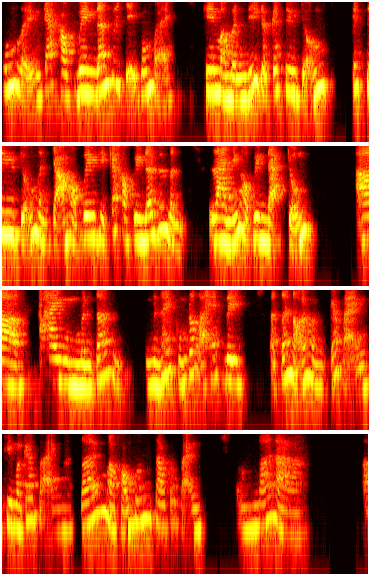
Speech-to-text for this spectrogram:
huấn luyện các học viên đến với chị cũng vậy khi mà mình biết được cái tiêu chuẩn cái tiêu chuẩn mình chọn học viên thì các học viên đến với mình là những học viên đạt chuẩn. À, ai mình tới mình thấy cũng rất là happy. Và tới nỗi mà các bạn khi mà các bạn tới mà phỏng vấn sau các bạn nói là à,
